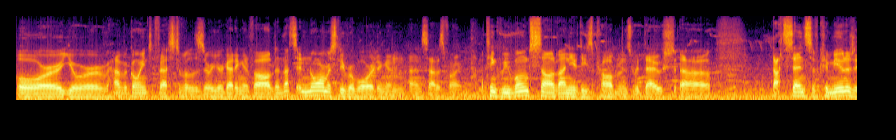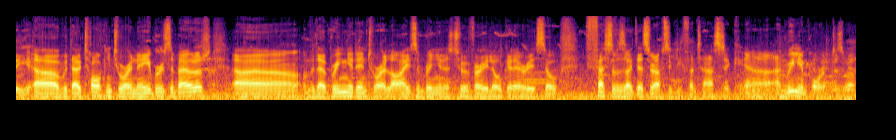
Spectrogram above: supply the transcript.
or you're have going to festivals, or you're getting involved, and that's enormously rewarding and, and satisfying. I think we won't solve any of these problems without. Uh, that sense of community uh, without talking to our neighbours about it, uh, without bringing it into our lives and bringing it to a very local area. So, festivals like this are absolutely fantastic uh, and really important as well.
